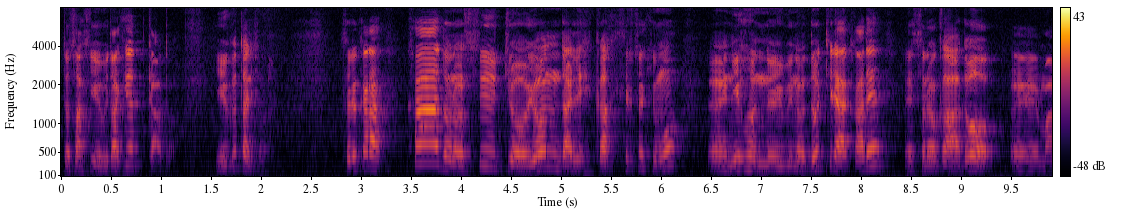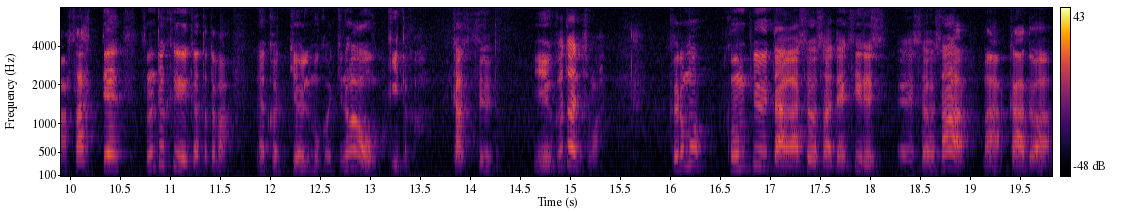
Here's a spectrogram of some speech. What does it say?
人差し指だけを使うということにします。それからカードの数値を読んだり比較するときも、えー、2本の指のどちらかでそのカードを、えー、まあ、指して、その時に例えばこっちよりもこっちの方が大きいとか比較するということにします。これもコンピューターが操作できる、操作は、まあ、カードは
